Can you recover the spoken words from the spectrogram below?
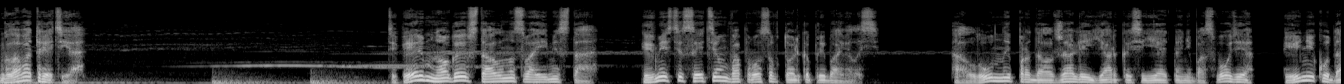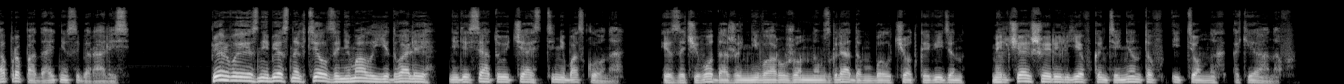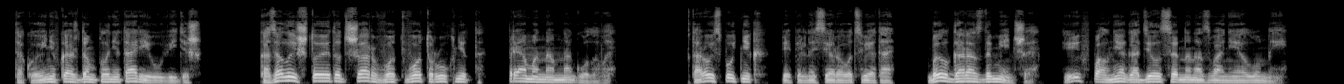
Глава третья. Теперь многое встало на свои места, и вместе с этим вопросов только прибавилось. А луны продолжали ярко сиять на небосводе и никуда пропадать не собирались. Первое из небесных тел занимало едва ли не десятую часть небосклона, из-за чего даже невооруженным взглядом был четко виден мельчайший рельеф континентов и темных океанов. Такое не в каждом планетарии увидишь, Казалось, что этот шар вот-вот рухнет прямо нам на головы. Второй спутник, пепельно-серого цвета, был гораздо меньше и вполне годился на название Луны.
